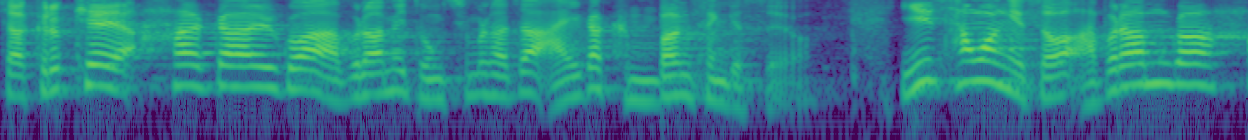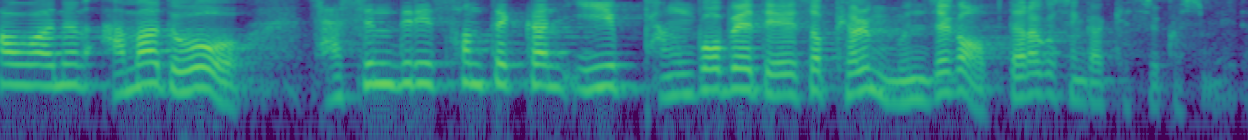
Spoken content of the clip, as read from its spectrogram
자, 그렇게 하갈과 아브라함이 동침을 하자 아이가 금방 생겼어요. 이 상황에서 아브라함과 하와는 아마도 자신들이 선택한 이 방법에 대해서 별 문제가 없다라고 생각했을 것입니다.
